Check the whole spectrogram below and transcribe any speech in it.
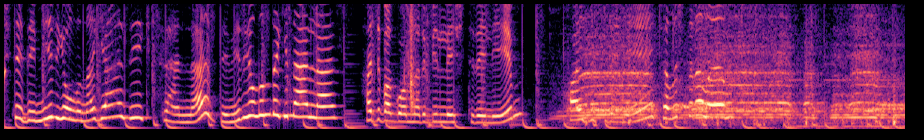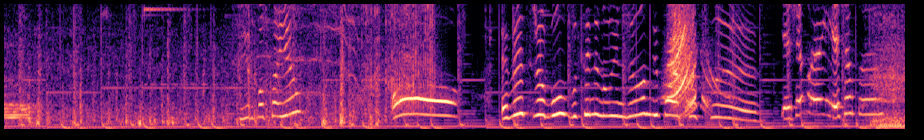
İşte demir yoluna geldik. Trenler demir yolunda giderler. Hadi vagonları birleştirelim. Haydi treni çalıştıralım. Bir bakayım. Aa, evet Rabul bu senin oyuncağın bir parçası. Yaşasın yaşasın.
